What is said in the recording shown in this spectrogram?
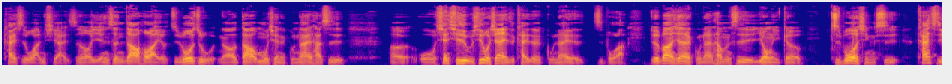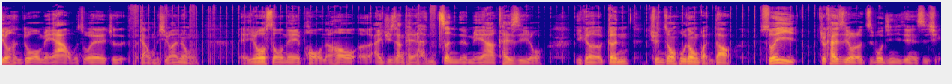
开始玩起来之后，延伸到后来有直播主，然后到目前的古奈，它是呃，我现其实其实我现在也是开着古奈的直播啦，就是包括现在古奈，他们是用一个直播的形式，开始有很多美亚，我们所谓就是讲我们喜欢那种诶 y o s o Naple，然后呃 IG 上可以很正的美亚，开始有一个跟群众互动管道，所以就开始有了直播经济这件事情。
